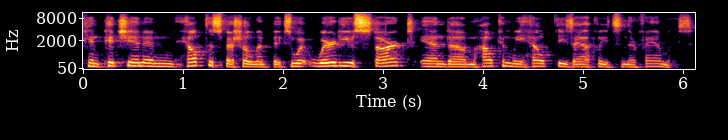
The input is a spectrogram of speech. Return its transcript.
can pitch in and help the Special Olympics? Where, where do you start and um, how can we help these athletes and their families?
